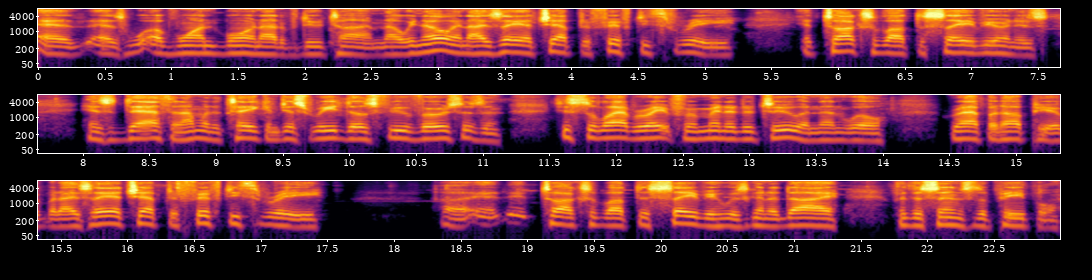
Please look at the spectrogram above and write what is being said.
as, as of one born out of due time. Now we know in Isaiah chapter 53, it talks about the Savior and his his death. And I'm going to take and just read those few verses and just elaborate for a minute or two, and then we'll wrap it up here. But Isaiah chapter 53, uh, it, it talks about this Savior who was going to die for the sins of the people.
